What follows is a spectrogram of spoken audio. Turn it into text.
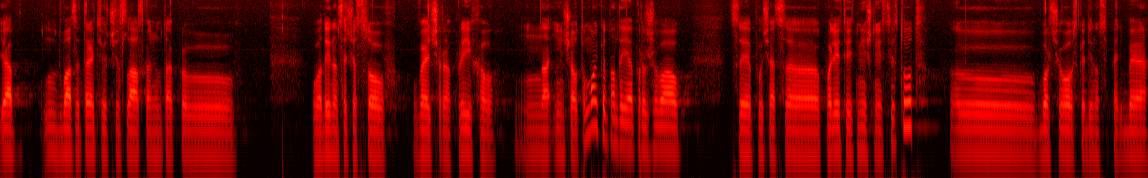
Я 23 числа, скажімо так, в 11 часов вечора приїхав на іншу автомойку, там, де я проживав. Це, виходить, політехнічний інститут, е, Борщаговська 95Б,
